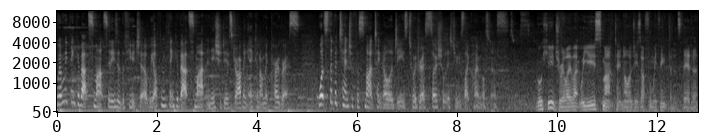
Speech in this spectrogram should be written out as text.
when we think about smart cities of the future, we often think about smart initiatives driving economic progress. What's the potential for smart technologies to address social issues like homelessness? Well, huge really. Like we use smart technologies, often we think that it's there to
